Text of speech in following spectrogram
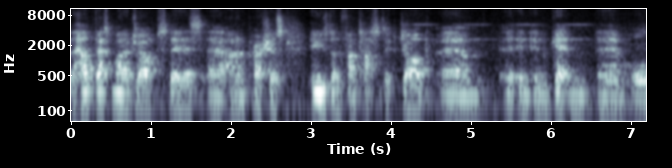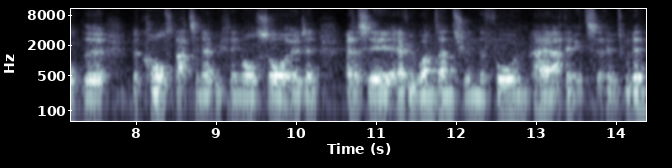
the help desk manager upstairs, uh, Adam Precious. He's done a fantastic job um, in, in getting um, all the, the call stats and everything all sorted. And as I say, everyone's answering the phone. Uh, I think it's I think it's within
